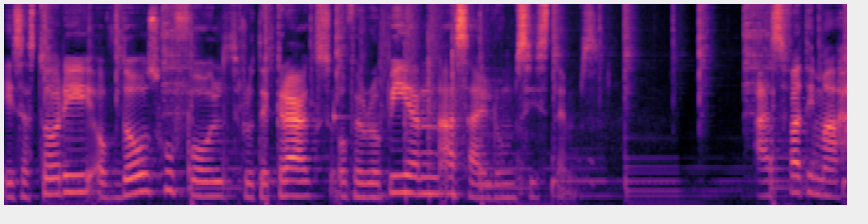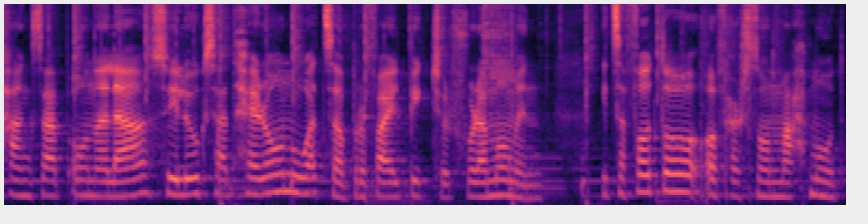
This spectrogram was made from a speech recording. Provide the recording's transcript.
is a story of those who fall through the cracks of European asylum systems. As Fatima hangs up on Ala, she looks at her own WhatsApp profile picture for a moment. It's a photo of her son Mahmoud.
